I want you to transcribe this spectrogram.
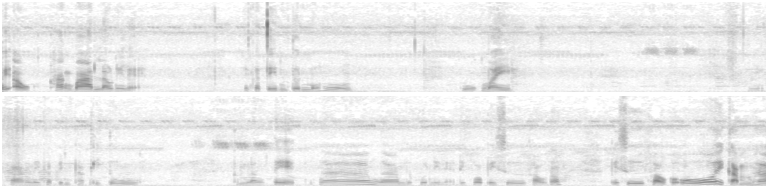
ย เอาข้างบ้านเรานี่แหละนี่กระตินต้นมะฮุงปลูกใหม่นี่ข้างนี้ก็เป็นผักอีตู้กำลังแตกงามงามทุกคนนี่แหละดี๋ยวไปซื้อเขาเนาะไปซื้อเขาก็โอ้ยกำห้า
